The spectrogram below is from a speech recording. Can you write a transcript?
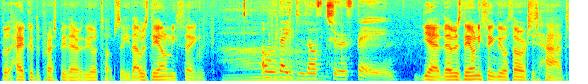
But how could the press be there at the autopsy? That was the only thing. oh, they'd love to have been. Yeah, there was the only thing the authorities had,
